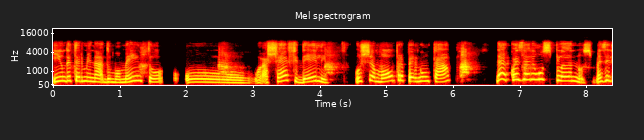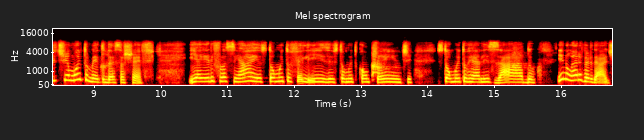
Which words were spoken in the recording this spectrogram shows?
E em um determinado momento, o, a chefe dele o chamou para perguntar né, quais eram os planos, mas ele tinha muito medo dessa chefe. E aí ele falou assim: Ah, eu estou muito feliz, eu estou muito contente, estou muito realizado. E não era verdade.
